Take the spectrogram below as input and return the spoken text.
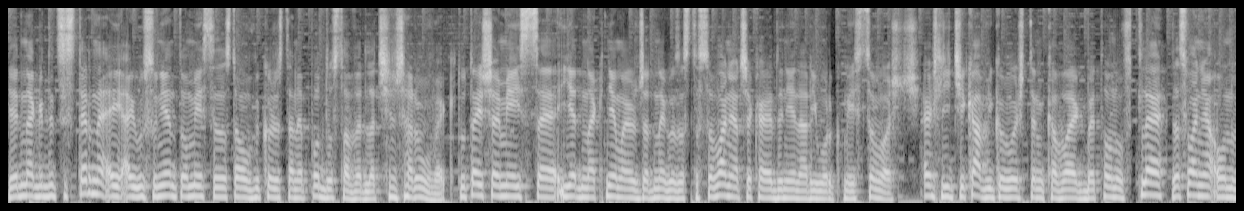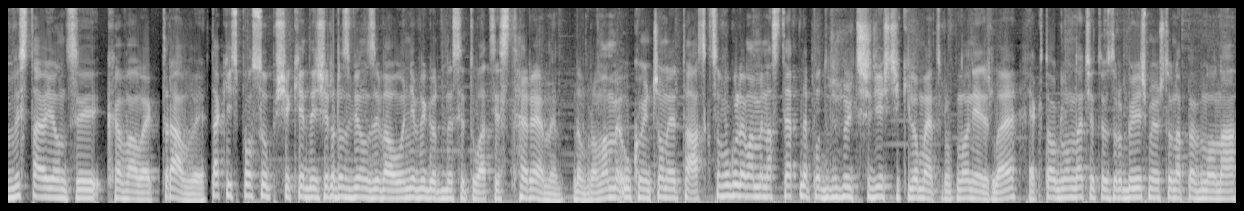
Jednak gdy cysternę AI usunięto, miejsce zostało wykorzystane pod dostawę dla ciężarówek. Tutejsze miejsce jednak nie ma już żadnego zastosowania, czeka jedynie na rework miejscowości. A jeśli ciekawi kogoś ten kawałek betonu w tle, zasłania on wystający kawałek trawy. W taki sposób się kiedyś rozwiązywało niewygodne sytuacje z terenem. Dobra, mamy ukończone task. Co w ogóle mamy następne podróżuj 30 km, no nieźle. Jak to oglądacie, to zrobiliśmy już to na pewno na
